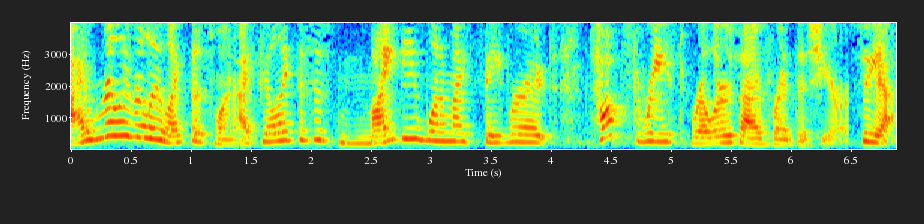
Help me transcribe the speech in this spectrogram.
I really, really like this one. I feel like this is might be one of my favorite top three thrillers I've read this year. So yeah,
